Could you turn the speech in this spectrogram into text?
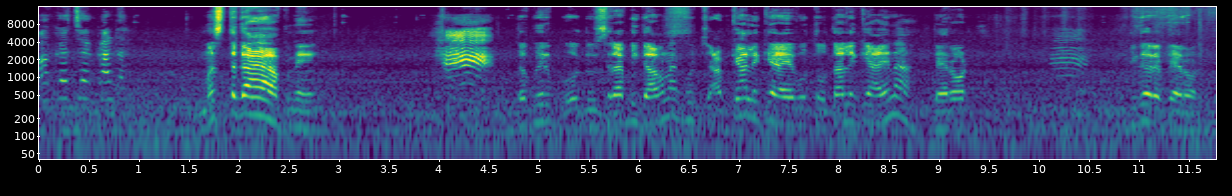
આગળ છે કડક मस्त गाया आपने હા तो फिर वो दूसरा भी गाओ ना कुछ आप क्या लेके आए वो तोता लेके आए ना पैरोट હા इधर है पैरोट ये ना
